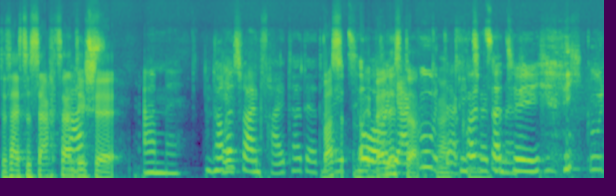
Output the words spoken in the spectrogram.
Das heisst, der 16. ist... Äh, Anne. Noch, es war ein Freitag, der Was? 13. Oh, Welches ja gut, da 13. konnte es natürlich nicht gut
